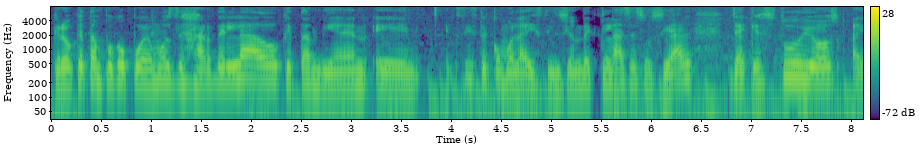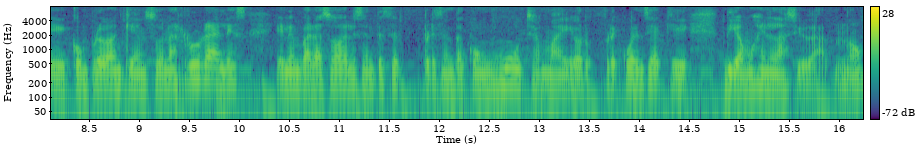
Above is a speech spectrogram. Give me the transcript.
Creo que tampoco podemos dejar de lado que también eh, existe como la distinción de clase social, ya que estudios eh, comprueban que en zonas rurales el embarazo adolescente se presenta con mucha mayor frecuencia que digamos en la ciudad, ¿no?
